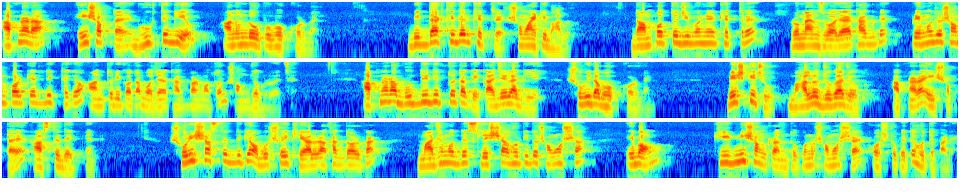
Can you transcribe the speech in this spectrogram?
আপনারা এই সপ্তাহে ঘুরতে গিয়েও আনন্দ উপভোগ করবেন। বিদ্যার্থীদের ক্ষেত্রে সময়টি ভালো। দাম্পত্য জীবনের ক্ষেত্রে রোম্যান্স বজায় থাকবে। প্রেমজ সম্পর্কের দিক থেকেও আন্তরিকতা বজায় থাকবার মতন সংযোগ রয়েছে। আপনারা বুদ্ধিদীপ্ততাকে কাজে লাগিয়ে সুবিধা ভোগ করবেন। বেশ কিছু ভালো যোগাযোগ আপনারা এই সপ্তাহে আসতে দেখবেন। শরীর স্বাস্থ্যের দিকে অবশ্যই খেয়াল রাখার দরকার। মাঝে মধ্যে শ্লেষাঘটিত সমস্যা এবং কিডনি সংক্রান্ত কোনো সমস্যায় কষ্ট পেতে হতে পারে।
